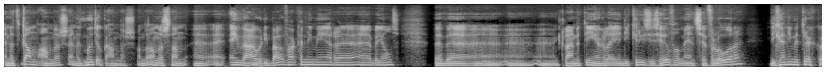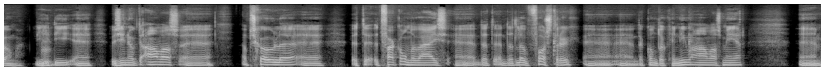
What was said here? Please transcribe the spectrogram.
en het kan anders en het moet ook anders. Want anders dan, uh, één, we houden die bouwvakken niet meer uh, bij ons. We hebben uh, een kleine tien jaar geleden in die crisis heel veel mensen verloren. Die gaan niet meer terugkomen. Die, hm. die, we zien ook de aanwas op scholen, het, het vakonderwijs, dat, dat loopt fors terug. er komt ook geen nieuwe aanwas meer. Ehm,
